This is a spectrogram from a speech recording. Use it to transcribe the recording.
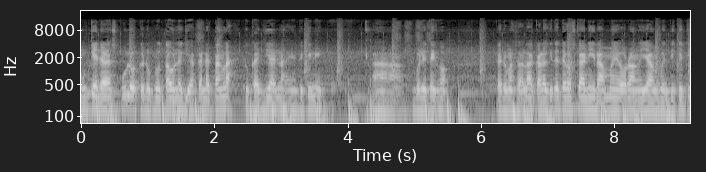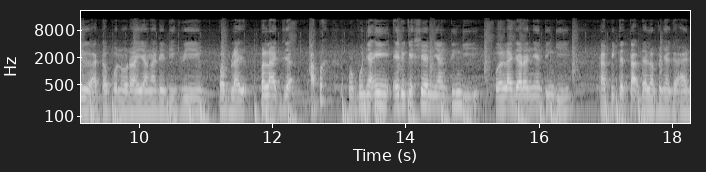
mungkin dalam 10 ke 20 tahun lagi akan datang lah tu kajian lah yang terkini. Uh, boleh tengok tak ada masalah. Kalau kita tengok sekarang ni ramai orang yang berhenti kerja ataupun orang yang ada degree pelajar apa? Mempunyai education yang tinggi, pelajaran yang tinggi tapi tetap dalam penjagaan.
